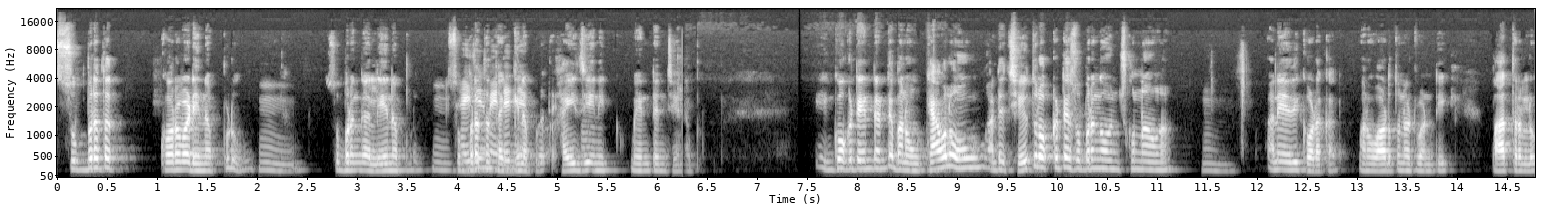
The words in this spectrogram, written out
శుభ్రత కొరవడినప్పుడు ఉమ్, శుభ్రంగా లేనప్పుడు శుభ్రత తగ్గినప్పుడు. హైజీనిక్ మెయింటైన్ చేయనప్పుడు ఇంకొకటి ఏంటంటే మనం కేవలం అంటే చేతులు ఒక్కటే శుభ్రంగా ఉంచుకున్నామా? అనేది కూడా కాదు. మనం వాడుతున్నటువంటి పాత్రలు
